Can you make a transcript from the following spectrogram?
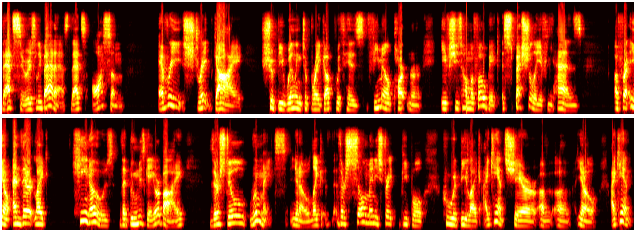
that's seriously badass. That's awesome. Every straight guy should be willing to break up with his female partner if she's homophobic, especially if he has a friend, you know, and they're like, he knows that Boone is gay or bi, they're still roommates, you know, like, there's so many straight people who would be like, I can't share, a, a you know, I can't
